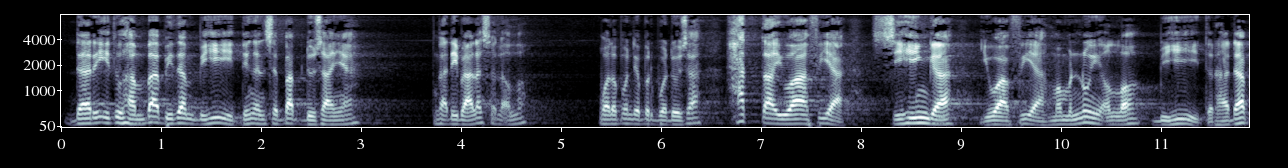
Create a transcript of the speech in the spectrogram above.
dari itu hamba bidambihi dengan sebab dosanya enggak dibalas oleh Allah walaupun dia berbuat dosa hatta yuafiyah sehingga yuafiyah memenuhi Allah bihi terhadap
